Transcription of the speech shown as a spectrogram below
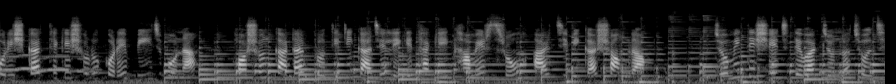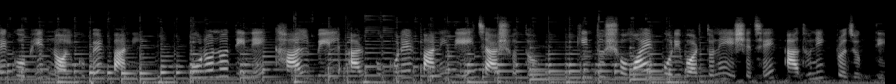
পরিষ্কার থেকে শুরু করে বীজ বোনা, ফসল কাটার প্রতিটি কাজে লেগে থাকে ঘামের শ্রম আর জীবিকার সংগ্রাম। জমিতে সেচ দেওয়ার জন্য চলছে গভীর নলকূপের পানি। পুরনো দিনে খাল, বিল আর পুকুরের পানি দিয়েই চাষ হতো। কিন্তু সময়ের পরিবর্তনে এসেছে আধুনিক প্রযুক্তি।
